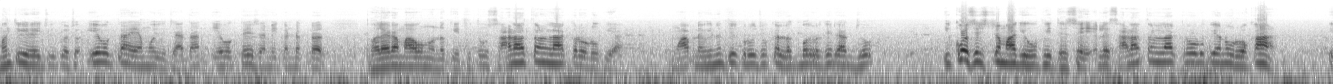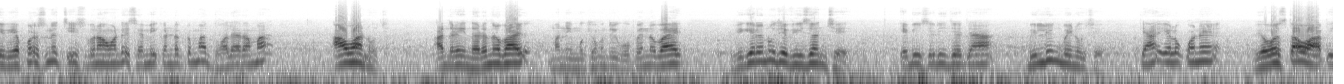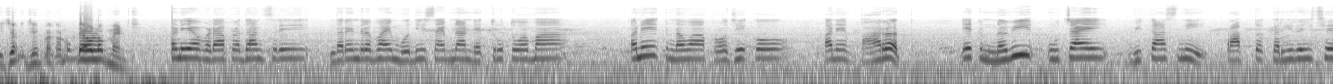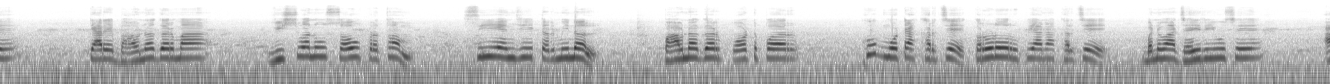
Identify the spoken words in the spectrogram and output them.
મંત્રી રહી ચૂક્યો છું, એ વખતે એમઓયુ થયા હતા એ વખતે સેમી કંડક્ટર ભલેરામાં આવવાનું નક્કી થયું સાડા ત્રણ લાખ કરોડ રૂપિયા. હું આપને વિનંતી કરું છું કે લગભગ લખી રાખજો. ઇકોસિસ્ટમ આગળ ઊભી થશે, એટલે સાડા ત્રણ લાખ કરોડ રૂપિયાનું રોકાણ એ વેફર્સને ચીપ્સ બનાવવા માટે સેમી કંડક્ટરમાં ધોલેરામાં આવવાનું છે. આદરણીય નરેન્દ્રભાઈ, માનનીય મુખ્યમંત્રી ભૂપેન્દ્રભાઈ વગેરેનું જે વિઝન છે એબીસીડી જે ત્યાં બિલ્ડિંગ બન્યું છે, ત્યાં એ લોકોને વ્યવસ્થાઓ આપી છે અને જે પ્રકારનું ડેવલપમેન્ટ છે. માનનીય વડાપ્રધાન શ્રી નરેન્દ્રભાઈ મોદી સાહેબના નેતૃત્વમાં અનેક નવા પ્રોજેક્ટો અને ભારત એક નવી ઊંચાઈ વિકાસની પ્રાપ્ત કરી રહી છે. ત્યારે ભાવનગરમાં વિશ્વનું સૌ પ્રથમ સીએનજી ટર્મિનલ ભાવનગર પોર્ટ પર ખૂબ મોટા ખર્ચે, કરોડો રૂપિયાના ખર્ચે બનવા જઈ રહ્યું છે.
